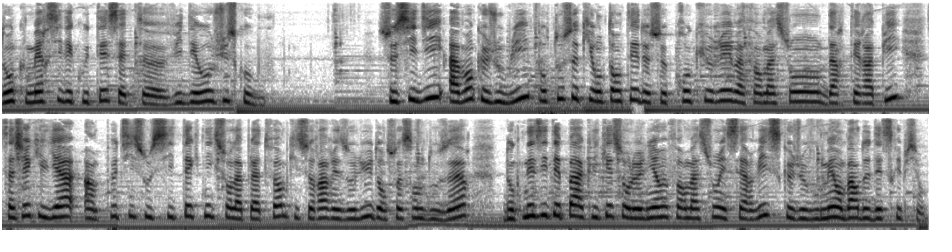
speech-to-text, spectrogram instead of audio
donc merci d'écouter cette euh, vidéo jusqu'au bout. Ceci dit, avant que j'oublie, pour tous ceux qui ont tenté de se procurer ma formation d'art-thérapie, sachez qu'il y a un petit souci technique sur la plateforme qui sera résolu dans 72 heures, donc n'hésitez pas à cliquer sur le lien formation et services que je vous mets en barre de description.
